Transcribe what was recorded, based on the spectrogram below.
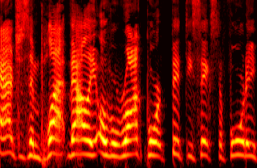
Atchison. Platte Valley over Rockport 56 to 40.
